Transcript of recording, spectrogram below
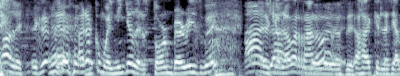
Madre. Era, era como el niño de los Thornberries, güey. Ah, el ya, que hablaba raro. ya, ya sé. Ajá, que le hacía.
